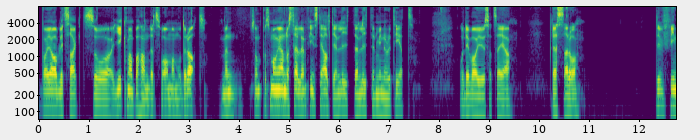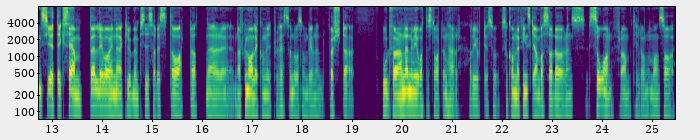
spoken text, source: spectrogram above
vad jag har blivit sagt, så gick man på Handels var man moderat. Men som på så många andra ställen finns det alltid en liten, liten minoritet och det var ju så att säga dessa då. Det finns ju ett exempel, det var ju när klubben precis hade startat, när eh, nationalekonomiprofessorn då som blev den första ordföranden vid återstarten här hade gjort det, så, så kom den finska ambassadörens son fram till honom och han sa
